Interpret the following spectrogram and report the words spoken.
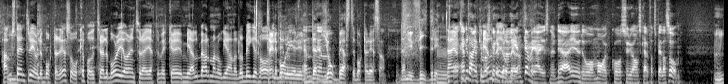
Halmstad är en trevlig bortaresa att åka på. Trelleborg gör inte sådär jättemycket. Mjällby hade man nog gärna. Då blir det Trelleborg är ju En- den en- jobbigaste bortaresan. Den är ju vidrig. Nej, jag tycker en tanke man skulle kunna leka med här just nu, det är ju då om AIK och Syrianska hade fått spelas om. Mm.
